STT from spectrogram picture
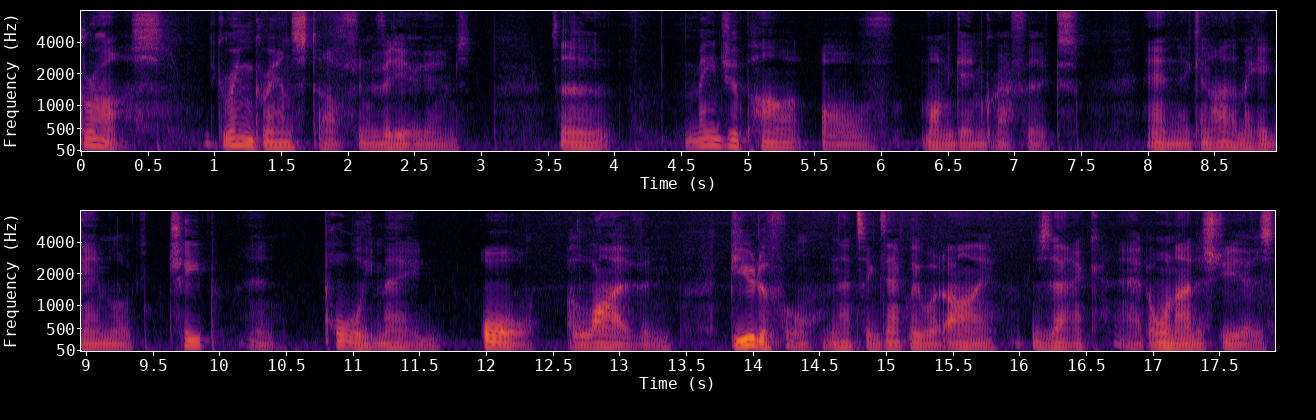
grass, the green ground stuff in video games. It's a major part of modern game graphics, and it can either make a game look cheap and poorly made, or alive and beautiful, and that's exactly what I, Zack, at All Nighter Studios,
